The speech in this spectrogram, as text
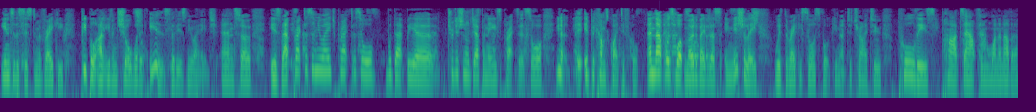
into the system of Reiki, people aren't even sure what it is that is New Age. And so, is that practice a New Age practice, or would that be a traditional Japanese practice? Or, you know, it, it becomes quite difficult. And that was what motivated us initially with the Reiki source book, you know, to try to pull these parts out from one another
